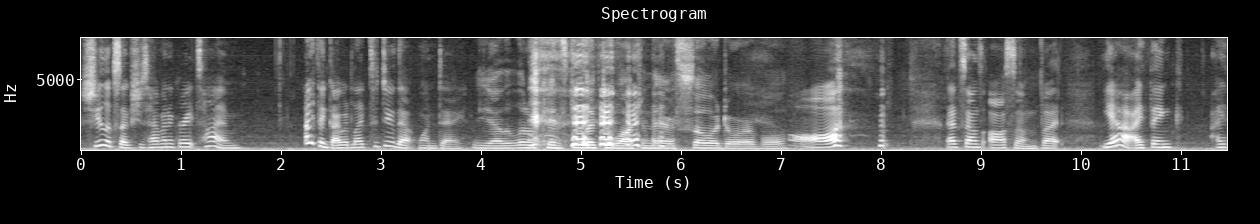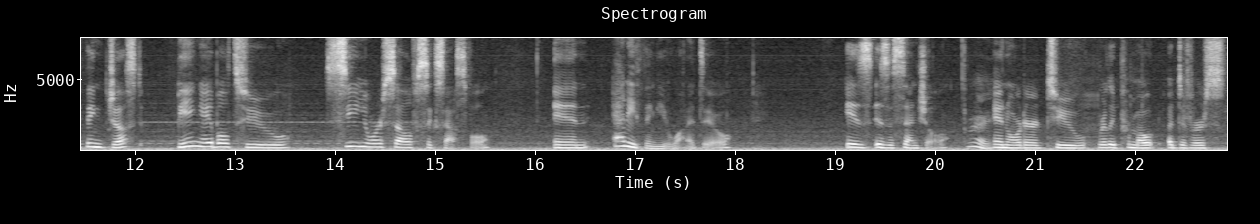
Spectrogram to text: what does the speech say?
she looks like she's having a great time. I think I would like to do that one day. Yeah, the little kids do like to watch and they're so adorable. Aw, that sounds awesome. But yeah, I think I think just being able to see yourself successful in anything you want to do is is essential Right. in order to really promote a diverse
